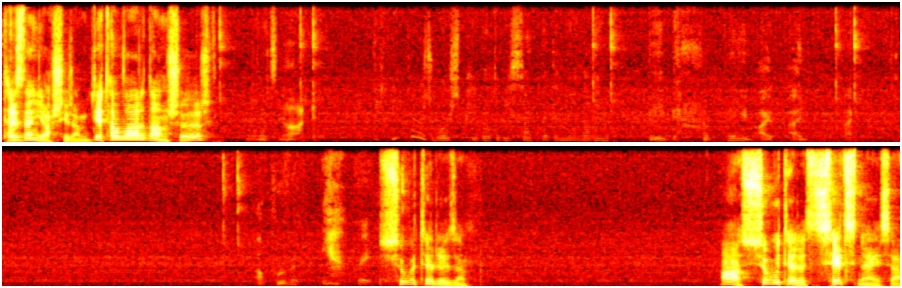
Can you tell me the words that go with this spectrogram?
Təzədən yaşayıram. Detalları danışır. Sübut eləyəcəm. A, sübut elə, seç nə isə.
